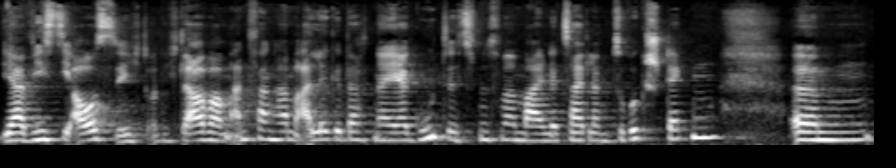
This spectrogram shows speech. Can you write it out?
ja, wie ist die Aussicht? Und ich glaube, am Anfang haben alle gedacht, na ja, gut, jetzt müssen wir mal eine Zeit lang zurückstecken. Ähm,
